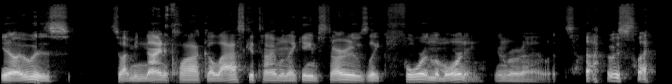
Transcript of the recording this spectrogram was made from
You know, it was so. I mean, nine o'clock Alaska time when that game started. It was like four in the morning in Rhode Island. I was like,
